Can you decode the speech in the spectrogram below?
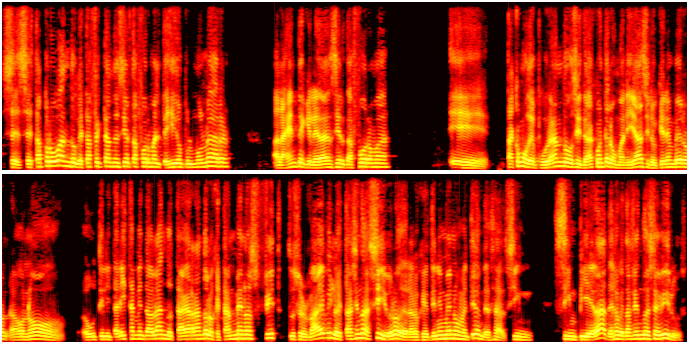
se, se, está probando que está afectando en cierta forma el tejido pulmonar, a la gente que le da en cierta forma. Eh, está como depurando, si te das cuenta, la humanidad, si lo quieren ver o no, utilitaristamente hablando, está agarrando a los que están menos fit to survive y lo está haciendo así, brother, a los que tienen menos, ¿me entiendes? O sea, sin, sin piedad, es lo que está haciendo ese virus.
